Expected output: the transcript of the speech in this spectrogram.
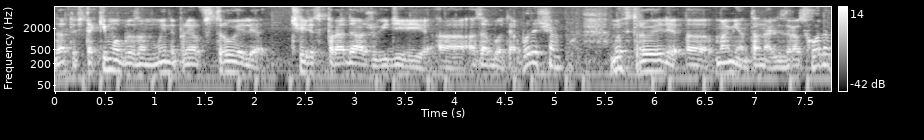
Да, то есть таким образом мы, например, встроили через продажу идеи о, о заботе о будущем, мы встроили э, момент анализа расходов,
